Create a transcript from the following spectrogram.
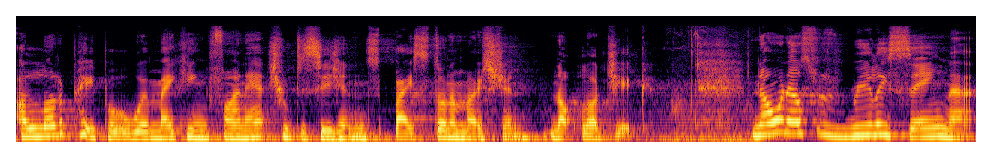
a lot of people were making financial decisions based on emotion, not logic. No one else was really seeing that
